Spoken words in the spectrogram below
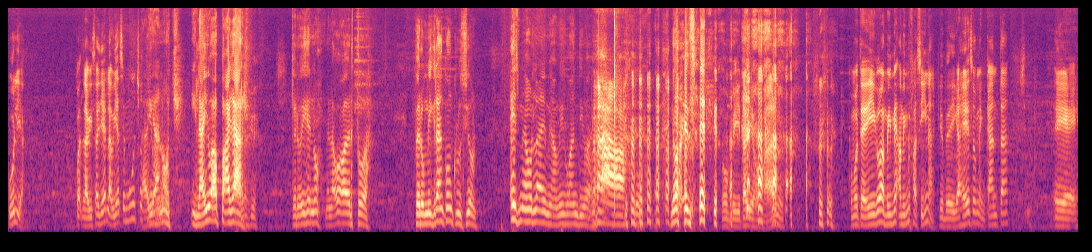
Julia. ¿Cu- ¿La viste ayer? La vi hace mucho La vi tiempo. anoche y la iba a pagar, pero dije no, me la voy a ver toda. Pero mi gran conclusión, es mejor la de mi amigo Andy Bay. Ah. No, en serio. Compita, viejo mal. Como te digo, a mí, me, a mí me fascina que me digas eso, me encanta. Eh,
